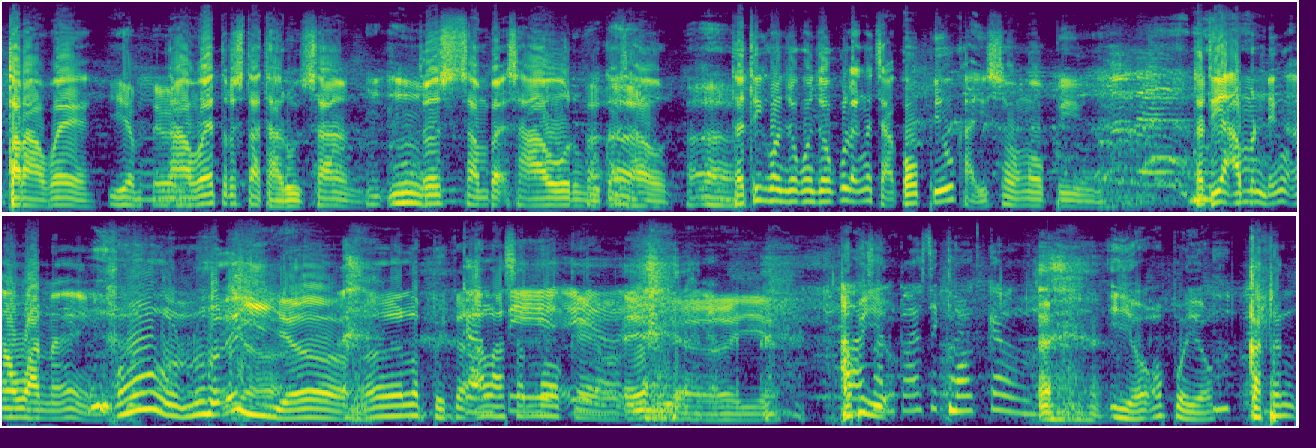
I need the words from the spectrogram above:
taraweh. iya betul Taraweh terus tadarusan. Mm-mm. Terus sampai sahur, buka sahur. heeh. Tadi konco-koncoku lek ngejak kopi gak iso ngopi. Tadi ya mending awan ae. oh no, iya Eh, lebih ke Ganti, alasan mokel iya. iya iya tapi Alasan klasik mokel. iya apa ya kadang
